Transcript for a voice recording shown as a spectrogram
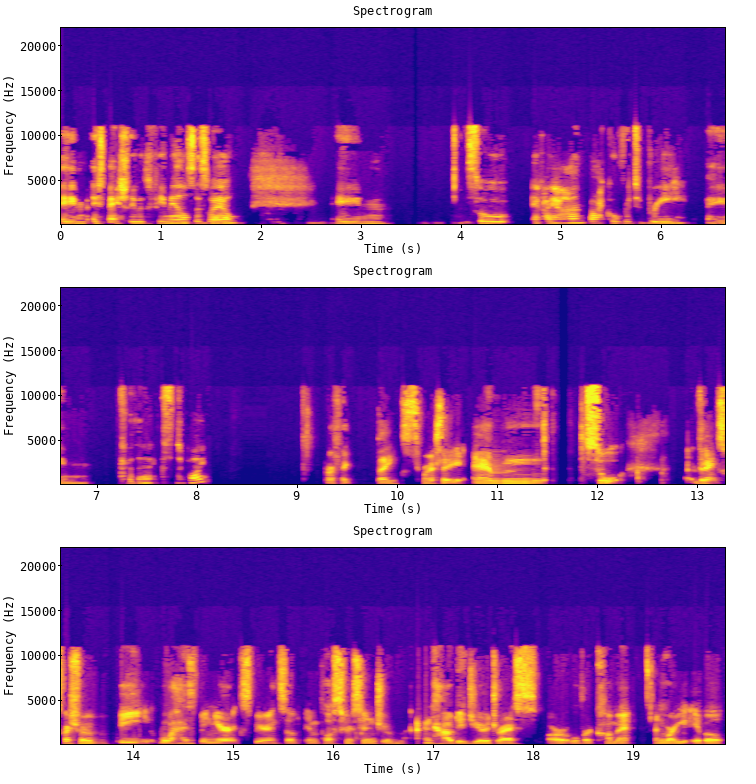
um, especially with females as well. Um, so if I hand back over to Brie um, for the next point. Perfect. Thanks, Marcy. Um, so the next question would be what has been your experience of imposter syndrome and how did you address or overcome it and were you able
